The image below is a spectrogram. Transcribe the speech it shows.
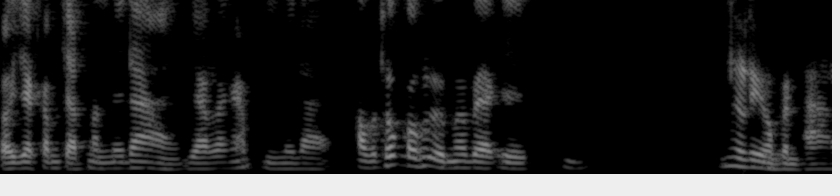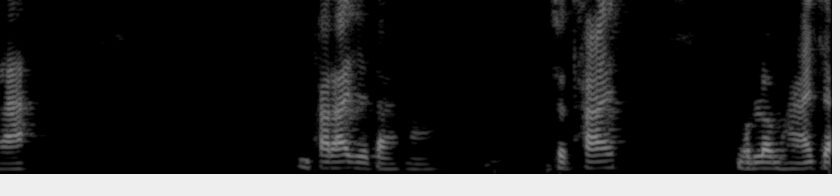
เราจะกำจัดมันไม่ได้ อย่าระงับมันไม่ได้ เอาทุกข์ของอื่นมาแบกอีกนี่เรื่องเป็นภาระ ภาระจะตามมา สุดท้าย หมดลมหายใจ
